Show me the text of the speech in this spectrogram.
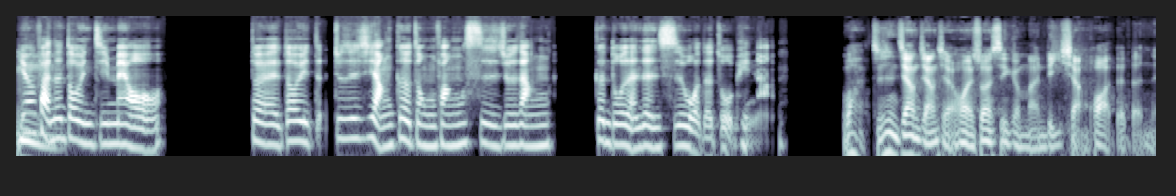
因为反正都已经没有，嗯、对，都就是想各种方式，就是让。更多人认识我的作品啊！哇，其实你这样讲起来的话，你算是一个蛮理想化的人呢。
